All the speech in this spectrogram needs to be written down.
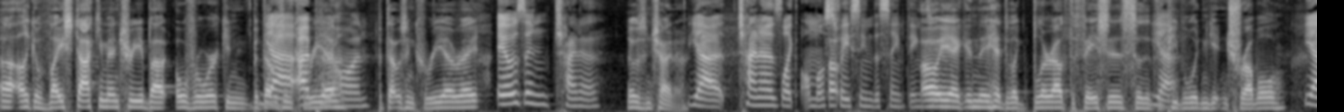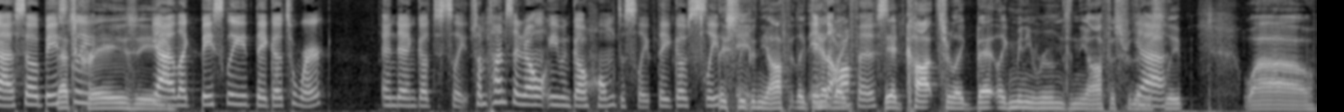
uh, like a vice documentary about overwork in but that Yeah, was I in put it korea on. but that was in korea right It was in China. that was in china Yeah, China is like almost facing the same thing. oh too. yeah and they had to like blur out the faces so that Yeah. the people wouldn't get in trouble Yeah, so basically, that's crazy Yeah, like basically they go to work and then go to sleep. Sometimes they don't even go home to sleep. They go sleep. they sleep in the office like they in had the like office. they had cots or like bed like mini rooms in the office for them Yeah. to sleep wow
